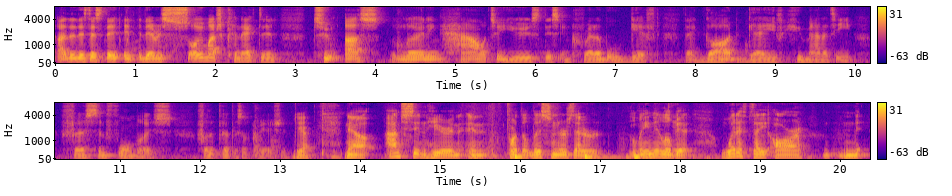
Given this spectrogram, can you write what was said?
Uh, there's this, there, it, there is so much connected to us learning how to use this incredible gift that God gave humanity first and foremost for the purpose of creation. Yeah. Now I'm sitting here, and, and for the listeners that are leaning a little bit, what if they are n-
